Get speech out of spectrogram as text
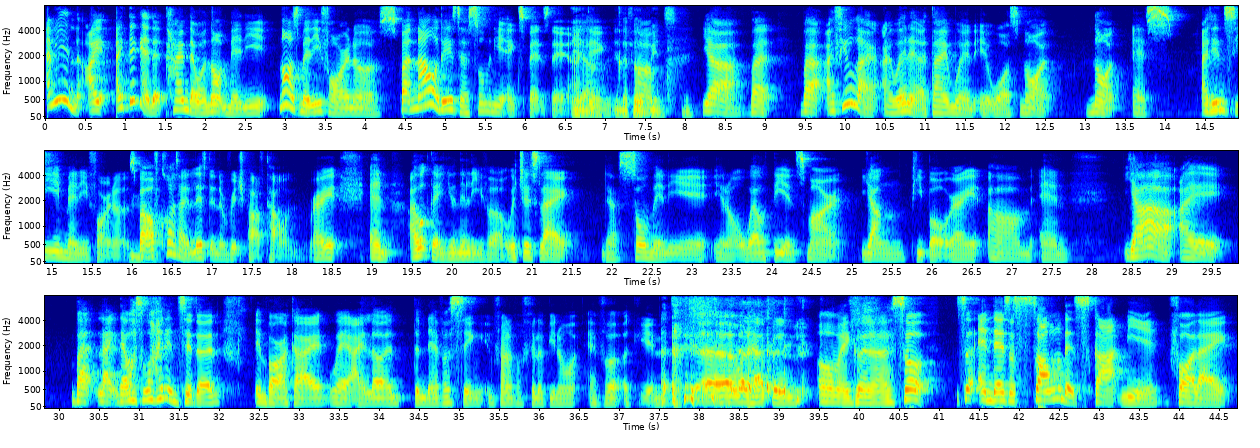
i mean i i think at that time there were not many not as many foreigners but nowadays there's so many expats there i Yeah, think in the Um, Philippines. Mm. yeah but but i feel like i went at a time when it was not not as I didn't see many foreigners, but of course I lived in a rich part of town, right? And I worked at Unilever, which is like there's so many, you know, wealthy and smart young people, right? Um, and yeah, I, but like there was one incident in Boracay where I learned to never sing in front of a Filipino ever again. Uh, what happened? oh my goodness. So so and there's a song that scarred me for like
